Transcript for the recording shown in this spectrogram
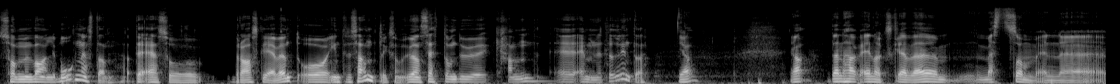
som en vanlig bok, nesten. At det er så bra skrevet og interessant, liksom. Uansett om du kan eh, emnet eller ikke. Ja. Ja. Den her er nok skrevet mest som en eh,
